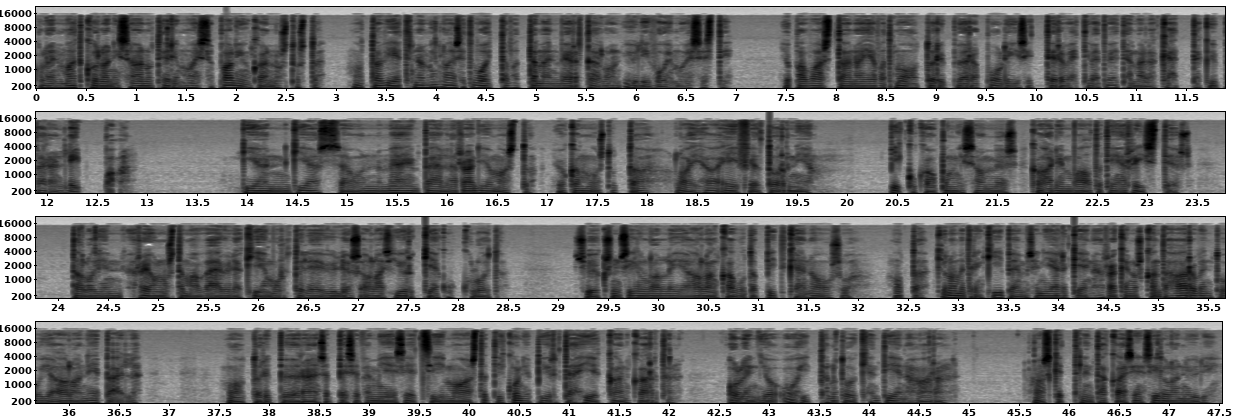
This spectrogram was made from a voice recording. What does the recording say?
Olen matkoillani saanut eri maissa paljon kannustusta, mutta vietnamilaiset voittavat tämän vertailun ylivoimaisesti. Jopa vastaan ajavat moottoripyöräpoliisit tervehtivät vetämällä kättä kypärän lippaan. Giangiassa on mäen päällä radiomasto, joka muistuttaa laihaa Eiffel-tornia. Pikkukaupungissa on myös kahden valtatien risteys. Talojen reunustama väylä kiemurtelee ylös alas jyrkkiä kukkuloita. Syöksyn sillalle ja alan kavuta pitkää nousua, mutta kilometrin kiipeämisen jälkeen rakennuskanta harventuu ja alan epäillä. Moottoripyöräänsä pesevä mies etsii maasta tikun ja piirtää hiekkaan kartan. Olen jo ohittanut oikean tienhaaran. Laskettelen takaisin sillan yli.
